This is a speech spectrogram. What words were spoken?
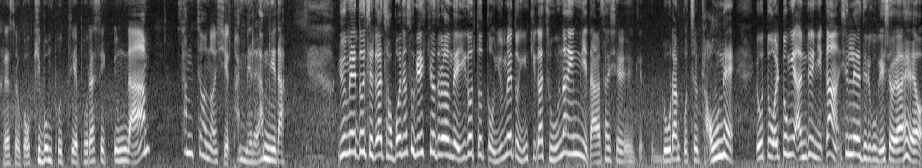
그래서 이거 기본 포트의 보라색 용담 3,000원씩 판매를 합니다. 유매도 제가 저번에 소개시켜드렸는데 이것도 또 유매도 인기가 좋은 아이입니다. 사실 노란 꽃을 겨우내 이것도 월동이 안 되니까 실내에 들이고 계셔야 해요.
